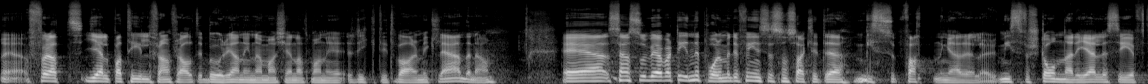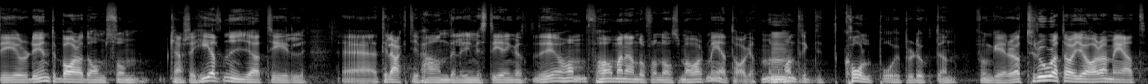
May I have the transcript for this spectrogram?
Eh, För att hjälpa till framförallt i början innan man känner att man är riktigt varm i kläderna. Eh, sen så vi har varit inne på det, men det finns ju som sagt lite missuppfattningar eller missförstånd när det gäller CFD. Och det är inte bara de som kanske är helt nya till, eh, till aktiv handel eller investering. Det har, har man ändå från de som har varit med ett tag. Att man har inte riktigt koll på hur produkten fungerar. Jag tror att det har att göra med att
